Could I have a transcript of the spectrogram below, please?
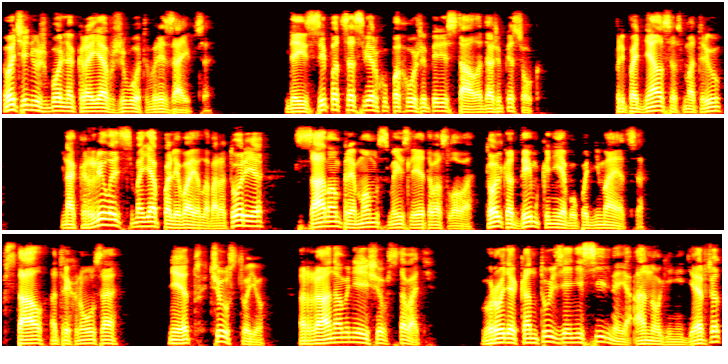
Очень уж больно края в живот врезаются. Да и сыпаться сверху, похоже, перестало даже песок. Приподнялся, смотрю. Накрылась моя полевая лаборатория в самом прямом смысле этого слова. Только дым к небу поднимается. Встал, отряхнулся. Нет, чувствую. Рано мне еще вставать. Вроде контузия не сильная, а ноги не держат.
